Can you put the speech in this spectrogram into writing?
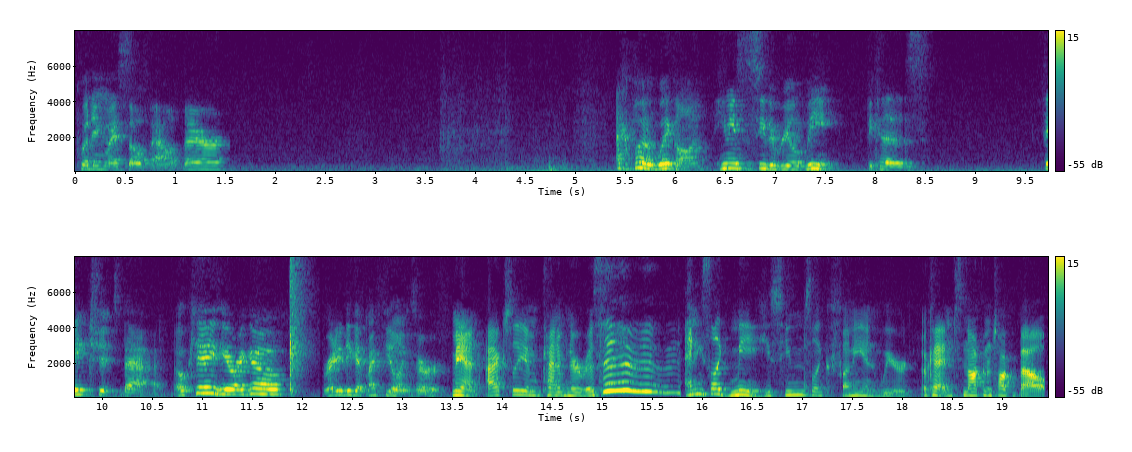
putting myself out there. I could put a wig on. He needs to see the real me because fake shit's bad. Okay, here I go. Ready to get my feelings hurt. Man, I actually am kind of nervous. and he's like me. He seems like funny and weird. Okay, I'm just not gonna talk about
